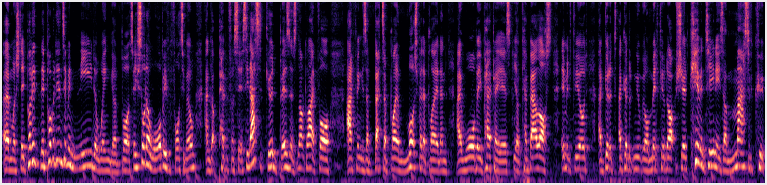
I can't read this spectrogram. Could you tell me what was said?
um, which they probably they probably didn't even need a winger, but they sold Iwobi for 40 mil and got Pepe for 60. That's good business, not like for, I think, is a better player, much better player than Iwobi Pepe is. You know, Ceballos in midfield, a good, a good midfield option. Kieran is a massive coup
